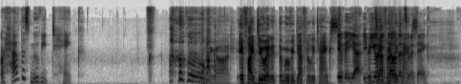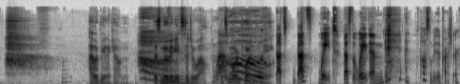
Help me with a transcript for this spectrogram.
or have this movie tank? Oh my god if i do it, it the movie definitely tanks If it, yeah, if It you already know definitely that's tanks. gonna tank. i would be an accountant this movie needs to do well it's more important than me That's that's weight. That's the weight and possibly the pressure.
